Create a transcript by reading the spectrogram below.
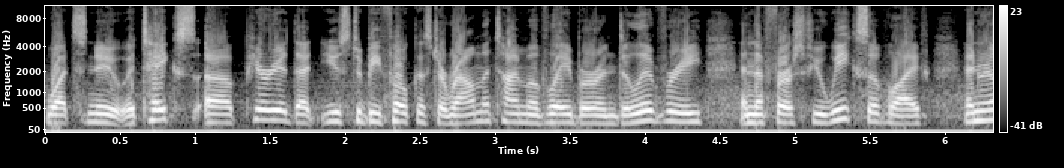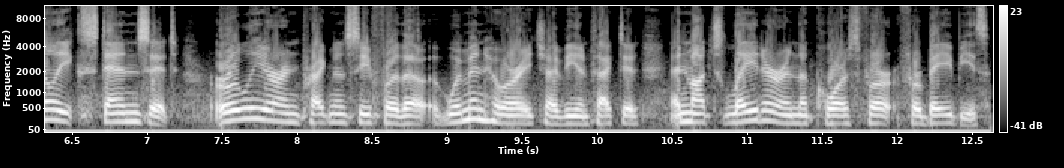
what's new. It takes a period that used to be focused around the time of labor and delivery in the first few weeks of life and really extends it earlier in pregnancy for the women who are HIV infected and much later in the course for, for babies.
